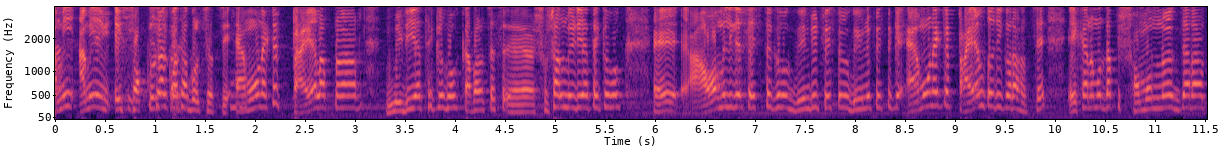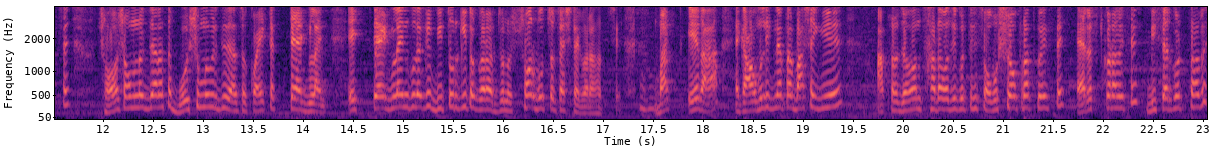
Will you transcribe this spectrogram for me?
আমি আমি এই- চক্রটার কথা বলছি হচ্ছে এমন একটা ট্রায়াল আপনার মিডিয়া থেকে হোক আবার হচ্ছে সোশ্যাল মিডিয়া থেকে হোক আওয়ামী লীগের ফেস থেকে হোক বিএনপির ফেস থেকে হোক, বিভিন্ন ফেস থেকে এমন একটা ট্রায়াল তৈরি করা হচ্ছে এখানের মধ্যে আপনি সমন্বয়ক যারা আছে সহ সমন্বয়ক যারা আছে বৈষম্য যারা আছে কয়েকটা ট্যাগ লাইন এই ট্যাগ লাইনগুলোকে বিতর্কিত করার জন্য সর্বোচ্চ চেষ্টা করা হচ্ছে। বাট এরা এক আওয়ামী লীগ নেতার বাসায় গিয়ে আপনার যখন ছাদাবাজি করতে গেছে অবশ্যই অপরাধ করেছে অ্যারেস্ট করা হয়েছে বিচার করতে হবে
